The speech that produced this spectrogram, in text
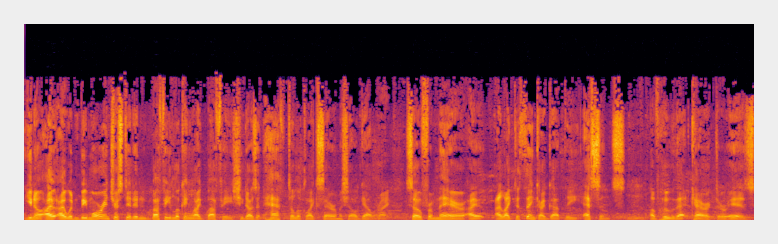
you know, I, I would be more interested in Buffy looking like Buffy. She doesn't have to look like Sarah Michelle Gellar. Right. So from there, I, I like to think I've got the essence Mm-hmm. of who that character is,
